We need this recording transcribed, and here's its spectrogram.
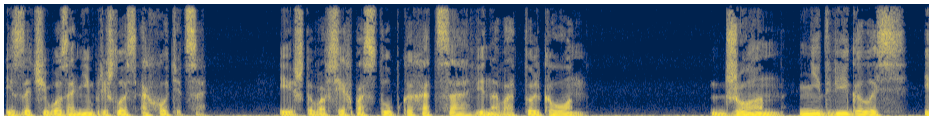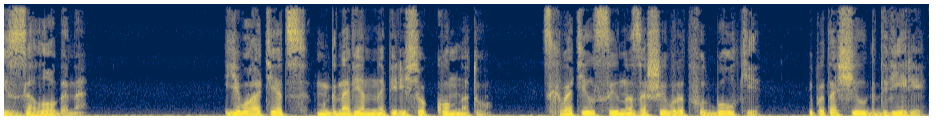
из-за чего за ним пришлось охотиться, и что во всех поступках отца виноват только он. Джоан не двигалась из-за Логана. Его отец мгновенно пересек комнату, схватил сына за шиворот футболки и потащил к двери,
